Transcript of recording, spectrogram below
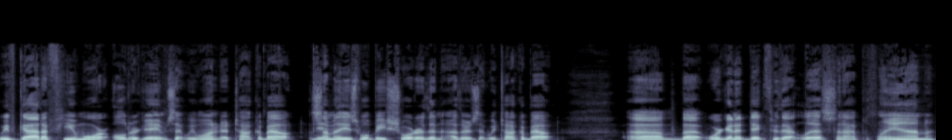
We've got a few more older games that we wanted to talk about. Some of these will be shorter than others that we talk about. Um, but we're going to dig through that list, and I plan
